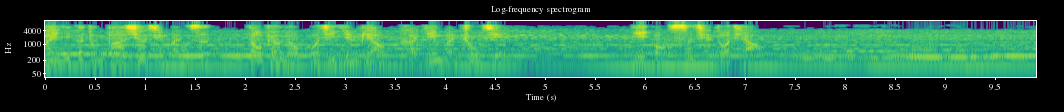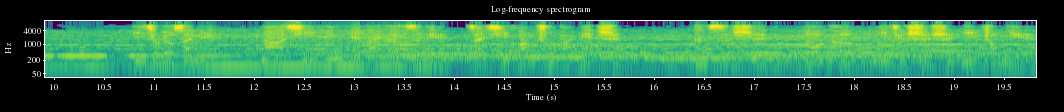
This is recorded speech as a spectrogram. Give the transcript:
每一个东巴象形文字都标有国际音标和英文注解，一共四千多条。一九六三年，《纳西英语百科词典》在西方出版面世，但此时洛克已经逝世一周年。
